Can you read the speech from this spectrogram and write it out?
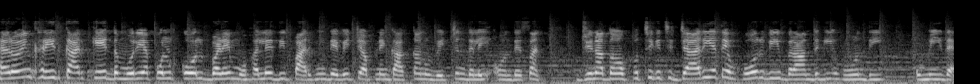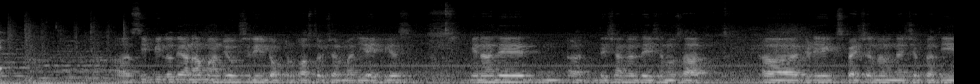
ਹੈਰੋਇਨ ਖਰੀਦ ਕਰਕੇ ਦਮੋਰੀਆ ਪੁਲ ਕੋਲ ਬਣੇ ਮੁਹੱਲੇ ਦੀ ਪਾਰਕਿੰਗ ਦੇ ਵਿੱਚ ਆਪਣੇ ਗਾਹਕਾਂ ਨੂੰ ਵੇਚਣ ਦੇ ਲਈ ਆਉਂਦੇ ਸਨ, ਜਿਨ੍ਹਾਂ ਤੋਂ ਪੁੱਛਗਿੱਛ ਜਾਰੀ ਹੈ ਤੇ ਹੋਰ ਵੀ ਬਰਾਮਦਗੀ ਹੋਣ ਦੀ ਉਮੀਦ ਹੈ। ਸੀਪੀ ਲੁਧਿਆਣਾ ਮਾਨਯੋਗ ਸ਼੍ਰੀ ਡਾਕਟਰ ਕੌਸਤਵ ਸ਼ਰਮਾ ਜੀ ਆਈਪੀਐਸ ਇਹਨਾਂ ਦੇ ਦਿਸ਼ਾ ਨਿਰਦੇਸ਼ ਅਨੁਸਾਰ ਜਿਹੜੀ ਇੱਕ ਸਪੈਸ਼ਲ ਨਸ਼ੇ ਪ੍ਰਤੀ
